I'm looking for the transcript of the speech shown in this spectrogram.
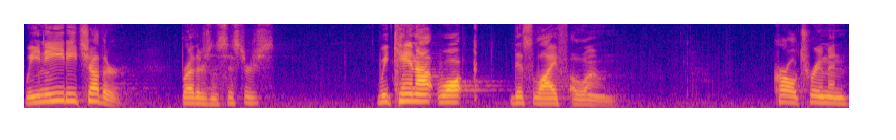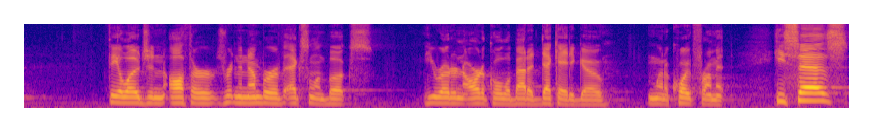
We need each other, brothers and sisters. We cannot walk this life alone. Carl Trueman, theologian, author, has written a number of excellent books. He wrote an article about a decade ago. I'm going to quote from it. He says,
